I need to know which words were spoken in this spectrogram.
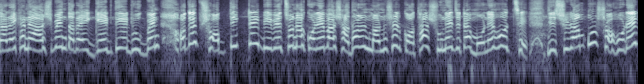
যারা এখানে আসবেন, তারা এই গেট দিয়ে ঢুকবেন অতএব সব দিকটাই বিবেচনা করে বা সাধারণ মানুষের কথা শুনে যেটা মনে হচ্ছে যে শ্রীরামপুর শহরের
